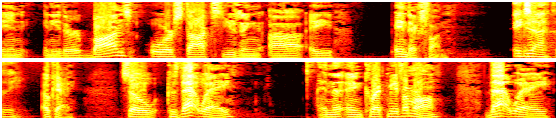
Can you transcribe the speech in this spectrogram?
in, in either bonds or stocks using uh, a index fund. Exactly. Okay. So, because that way, and, the, and correct me if I'm wrong, that way,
